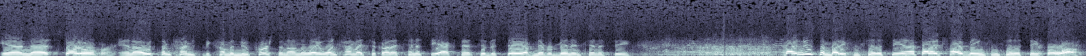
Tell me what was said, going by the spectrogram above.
and uh, start over. And I would sometimes become a new person on the way. One time I took on a Tennessee accent. To this day, I've never been in Tennessee. but I knew somebody from Tennessee, and I thought I'd try being from Tennessee for a while.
